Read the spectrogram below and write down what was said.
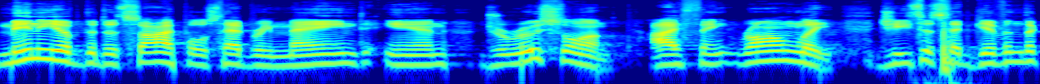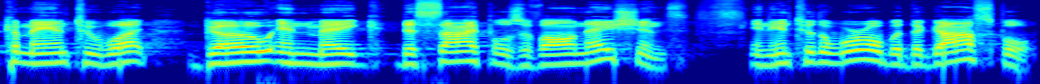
Many of the disciples had remained in Jerusalem, I think wrongly. Jesus had given the command to what? Go and make disciples of all nations and into the world with the gospel.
